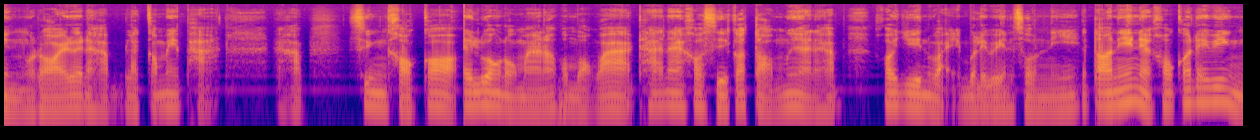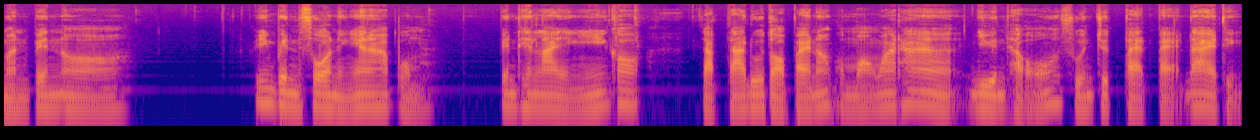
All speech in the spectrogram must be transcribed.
100 ด้วยนะครับ แล้วก็ไม่ผ่านนะครับ ซึ่งเขาก็ได้ล่วงลงมาเนาะผมบอกว่าถ้าหน้าเข้าซื้อก็ต่อเมื่อนะครับเขายืนไหวบริเวณโซนนี้แต่ตอนนี้เนี่ยเขาก็ได้วิ่งเหมือนเป็นออ วิ่งเป็นโซนอย่างเงี้ยนะครับผมเป็นเทรนไลน์อย่างนี้ก็จับตาดูต่อไปเนาะผมมองว่าถ้ายืนแถว 0.88 ได้ถึง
